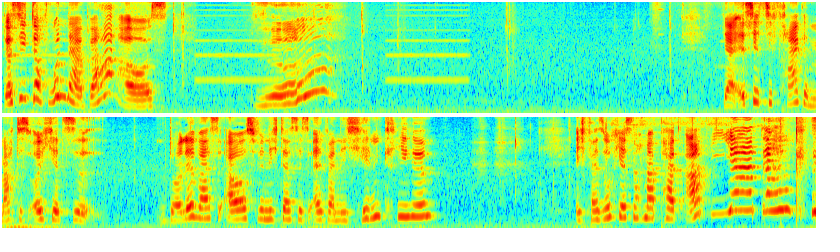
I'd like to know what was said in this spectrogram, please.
das sieht doch wunderbar aus. So. Ja, ist jetzt die Frage, macht es euch jetzt äh, dolle was aus, wenn ich das jetzt einfach nicht hinkriege? Ich versuche jetzt nochmal Part ab. Ja, danke.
